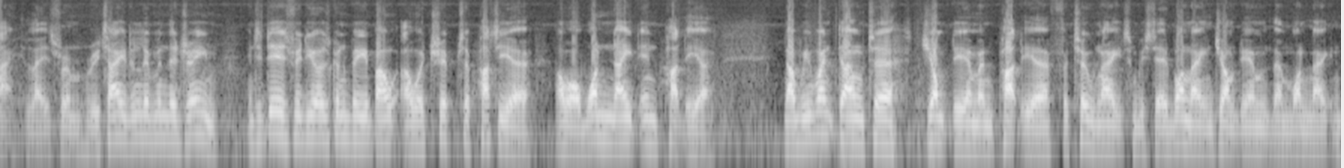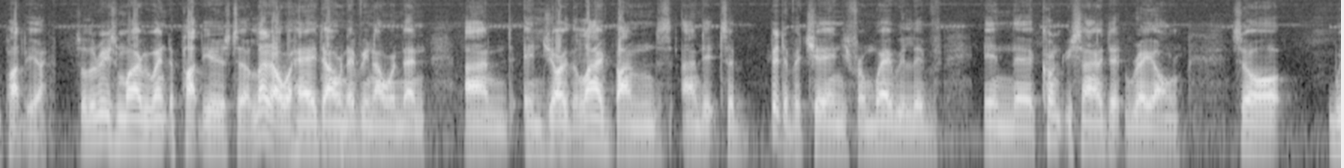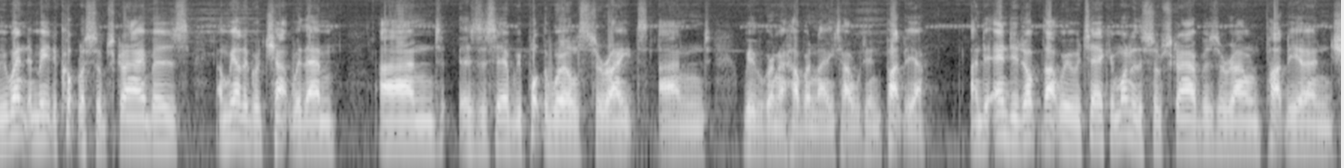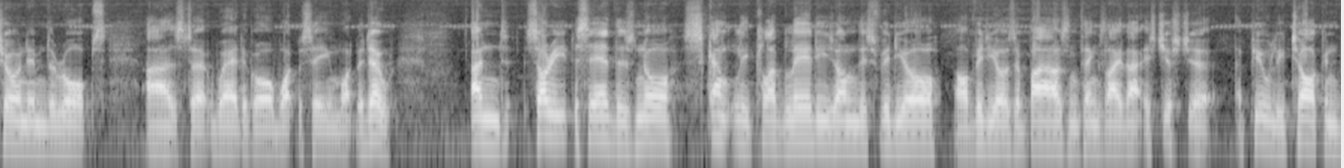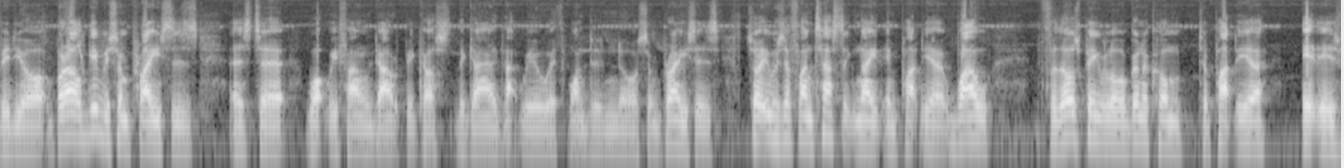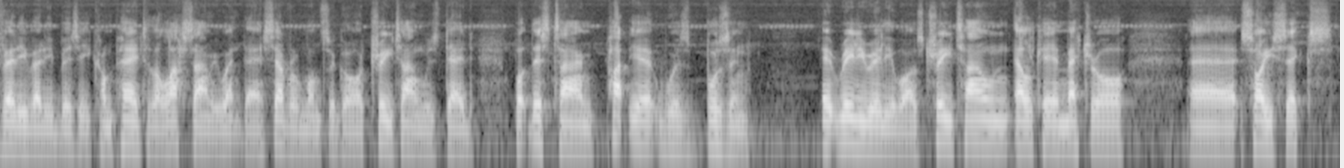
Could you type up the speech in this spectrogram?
Hi, Les from Retired and Living the Dream. And today's video is going to be about our trip to Pattaya, our one night in Pattaya. Now we went down to Jomtien and Pattaya for two nights and we stayed one night in Jomtien, then one night in Pattaya. So the reason why we went to Pattaya is to let our hair down every now and then and enjoy the live bands and it's a bit of a change from where we live in the countryside at Rayong. So we went to meet a couple of subscribers and we had a good chat with them. And as I said, we put the worlds to rights and we were going to have a night out in Pattaya. And it ended up that we were taking one of the subscribers around Pattaya and showing him the ropes as to where to go, what to see and what to do. And sorry to say there's no scantily clad ladies on this video or videos of bars and things like that. It's just a a purely talking video, but I'll give you some prices as to what we found out because the guy that we were with wanted to know some prices. So it was a fantastic night in Pattaya. Wow, for those people who are going to come to Pattaya, it is very, very busy compared to the last time we went there several months ago. Tree Town was dead, but this time Pattaya was buzzing. It really, really was. Tree Town, LK Metro, uh, Soi 6.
